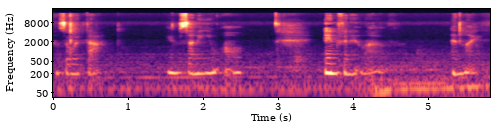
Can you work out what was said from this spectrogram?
And so, with that, I'm sending you all infinite love and light.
